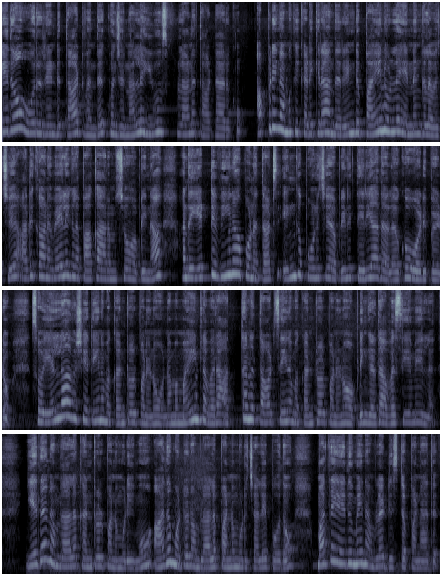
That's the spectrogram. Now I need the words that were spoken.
ஏதோ ஒரு ரெண்டு தாட் வந்து கொஞ்சம் நல்ல யூஸ்ஃபுல்லான தாட்டாக இருக்கும். அப்படி நமக்கு கிடைக்கிற அந்த ரெண்டு பயனுள்ள எண்ணங்களை வச்சு அதுக்கான வேலைகளை பார்க்க ஆரம்பித்தோம் அப்படின்னா அந்த எட்டு வீணாக போன தாட்ஸ் எங்கே போணுச்சு அப்படின்னு தெரியாத அளவுக்கு ஓடி போயிடும். ஸோ எல்லா விஷயத்தையும் நம்ம கண்ட்ரோல் பண்ணணும். நம்ம மைண்டில் வர அத்தனை தாட்ஸையும் நம்ம கண்ட்ரோல் பண்ணணும் அப்படிங்கிறது அவசியமே இல்லை. எதை நம்மளால் கண்ட்ரோல் பண்ண முடியுமோ அதை மட்டும் நம்மளால் பண்ண முடிச்சாலே போதும். மற்ற எதுவுமே நம்மளை டிஸ்டர்ப் பண்ணாது.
